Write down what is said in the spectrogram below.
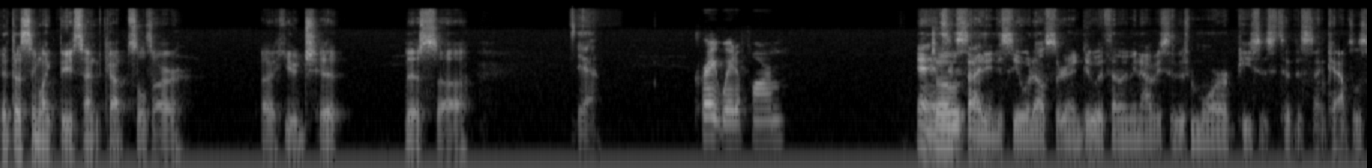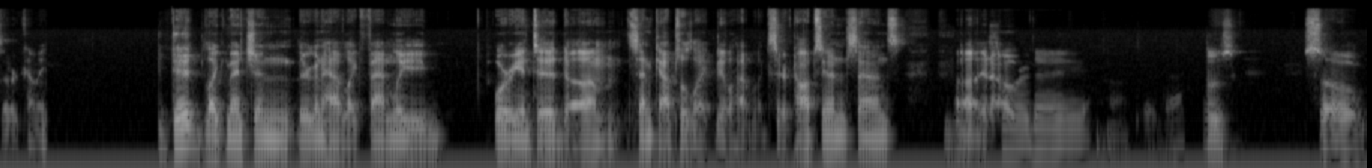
it does seem like the scent capsules are a huge hit. This uh, yeah, Great way to farm. Yeah, So- it's exciting to see what else they're going to do with them. I mean, obviously, there's more pieces to the scent capsules that are coming. it did like mention they're gonna have like family oriented um scent capsules. Like they'll have like ceratopsian scents, Uh, you know. Venusaur Day, uh, Pterodactyl. those. So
